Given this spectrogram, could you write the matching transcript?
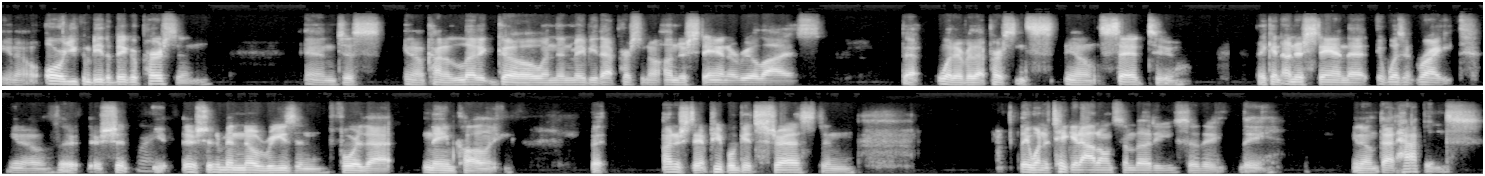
you know or you can be the bigger person and just you know kind of let it go and then maybe that person will understand or realize that whatever that person's you know said to they can understand that it wasn't right you know there, there should right. there should have been no reason for that name calling but I understand people get stressed and they want to take it out on somebody, so they they you know that happens.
